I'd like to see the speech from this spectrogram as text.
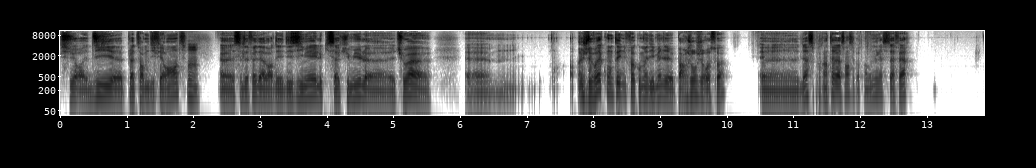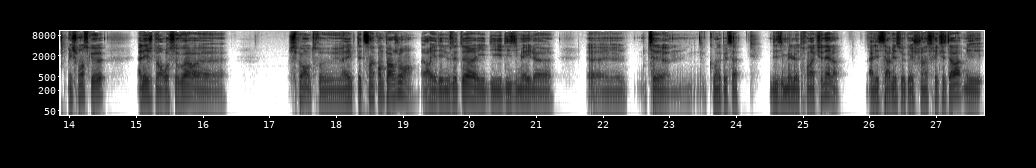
sur 10 euh, plateformes différentes. Hmm. Euh, c'est le fait d'avoir des, des, emails qui s'accumulent, euh, tu vois. je devrais compter une fois combien d'emails par jour je reçois. D'ailleurs, c'est pas intéressant, c'est pas très bon exercice à faire. Mais je pense que, allez, je dois en recevoir, je sais pas, entre, allez, peut-être 50 par jour. Alors, il y a des newsletters, il y a des, des emails, euh, tu sais, comment on appelle ça? Des emails transactionnels à les services auxquels je suis inscrit, etc. Mais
